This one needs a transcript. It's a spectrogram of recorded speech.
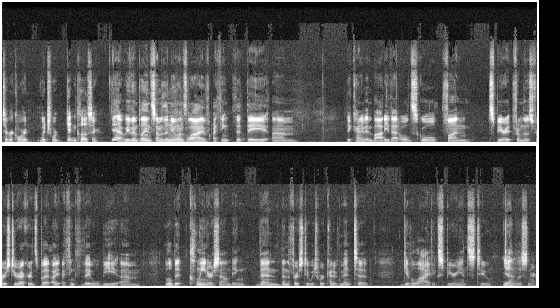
to record, which we're getting closer. Yeah, we've been playing some of the new ones live. I think that they um, they kind of embody that old school fun spirit from those first two records, but I, I think they will be um, a little bit cleaner sounding than than the first two, which were kind of meant to give a live experience to, to Yeah. the listener.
